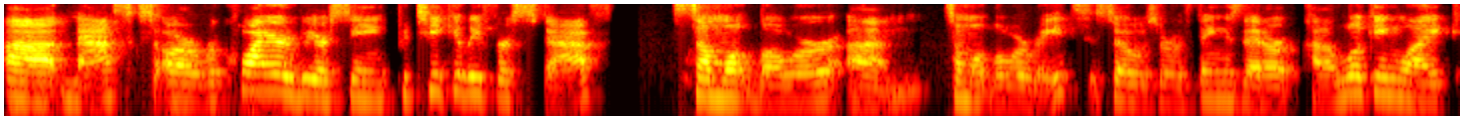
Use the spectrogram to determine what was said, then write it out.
uh, masks are required, we are seeing, particularly for staff, somewhat lower, um, somewhat lower rates. So sort of things that are kind of looking like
